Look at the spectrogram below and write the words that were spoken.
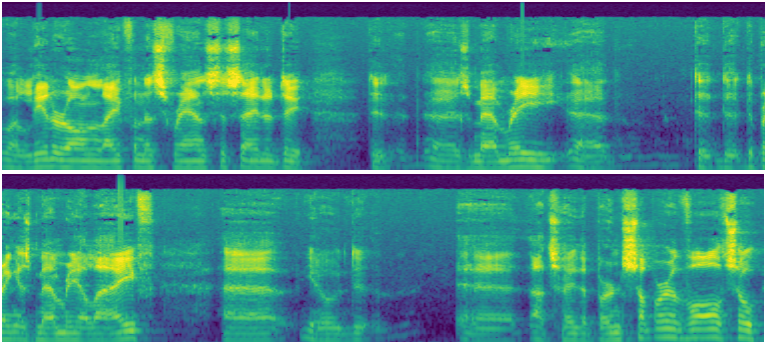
Well, later on in life, when his friends decided to, to uh, his memory, uh, to, to, to, bring his memory alive, uh, you know, uh, that's how the Burns Supper evolved. So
